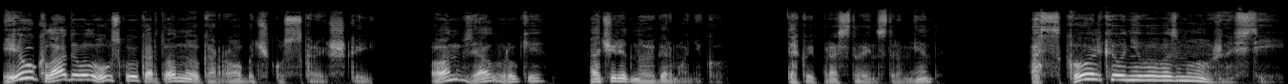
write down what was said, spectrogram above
и укладывал в узкую картонную коробочку с крышкой. Он взял в руки очередную гармонику. Такой простой инструмент. А сколько у него возможностей!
